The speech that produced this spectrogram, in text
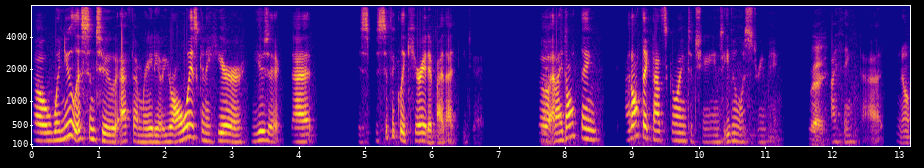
So when you listen to FM radio, you're always going to hear music that is specifically curated by that DJ. So, and I don't think I don't think that's going to change even with streaming. Right. I think that you know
